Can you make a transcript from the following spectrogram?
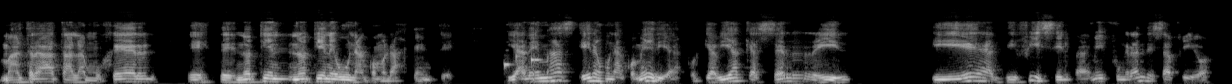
maltrata a la mujer, este, no, tiene, no tiene una como la gente. y además era una comedia, porque había que hacer reír y era difícil, para mí fue un gran desafío,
